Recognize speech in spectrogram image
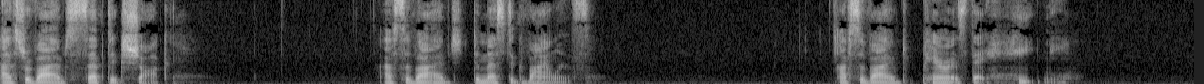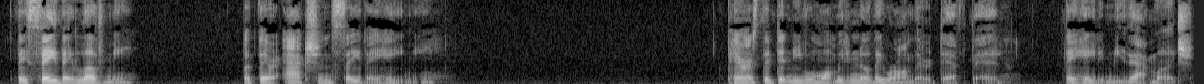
I've survived septic shock. I've survived domestic violence. I've survived parents that hate me. They say they love me, but their actions say they hate me. Parents that didn't even want me to know they were on their deathbed. They hated me that much.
